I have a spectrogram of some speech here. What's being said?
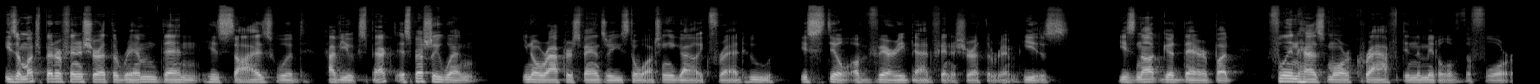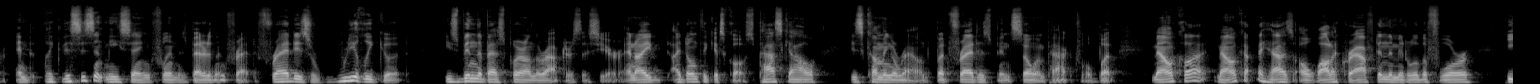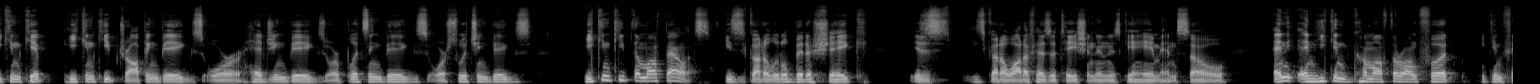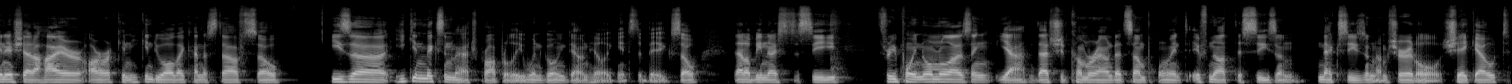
he's a much better finisher at the rim than his size would have you expect, especially when, you know, Raptors fans are used to watching a guy like Fred who is still a very bad finisher at the rim. He is he is not good there, but Flynn has more craft in the middle of the floor. And like this isn't me saying Flynn is better than Fred. Fred is really good. He's been the best player on the Raptors this year, and I I don't think it's close. Pascal is coming around, but Fred has been so impactful. But Malachi Malachi has a lot of craft in the middle of the floor. He can keep he can keep dropping bigs or hedging bigs or blitzing bigs or switching bigs. He can keep them off balance. He's got a little bit of shake. Is he's got a lot of hesitation in his game, and so and and he can come off the wrong foot. He can finish at a higher arc, and he can do all that kind of stuff. So he's uh he can mix and match properly when going downhill against a big. So that'll be nice to see. Three point normalizing, yeah, that should come around at some point. If not this season, next season, I'm sure it'll shake out.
